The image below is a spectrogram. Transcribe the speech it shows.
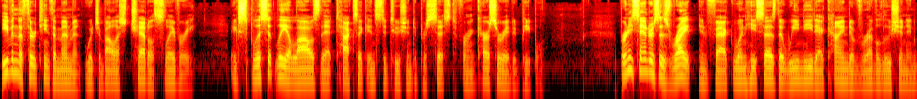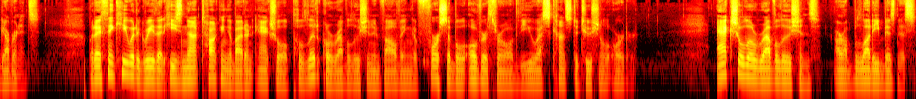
Even the 13th Amendment, which abolished chattel slavery, explicitly allows that toxic institution to persist for incarcerated people. Bernie Sanders is right, in fact, when he says that we need a kind of revolution in governance. But I think he would agree that he's not talking about an actual political revolution involving a forcible overthrow of the U.S. constitutional order. Actual revolutions are a bloody business,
